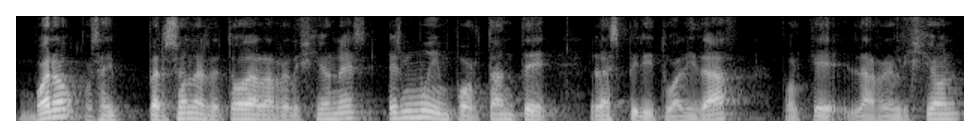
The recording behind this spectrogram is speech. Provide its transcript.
bueno, pues hay personas de todas las religiones. Es muy importante la espiritualidad, porque la religión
